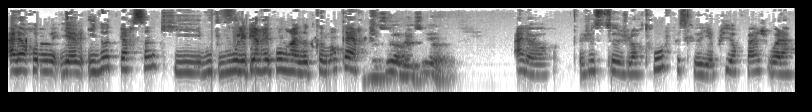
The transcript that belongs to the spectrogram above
Alors, euh, il y a une autre personne qui... Vous, vous, voulez bien répondre à un autre commentaire? Bien sûr, bien sûr. Alors, juste, je le retrouve parce qu'il y a plusieurs pages. Voilà.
